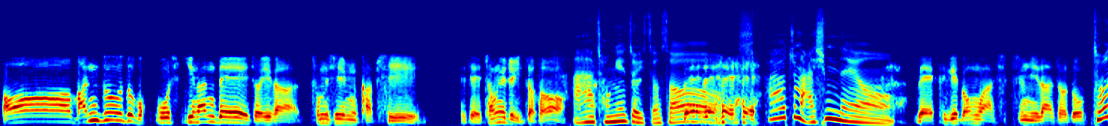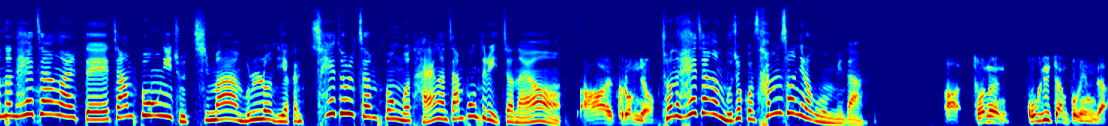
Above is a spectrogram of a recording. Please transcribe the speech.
어, 만두도 먹고 싶긴 한데, 저희가 점심 값이 이제 정해져 있어서. 아 정해져 있어서. 네네. 아 좀 아쉽네요. 네, 그게 너무 아쉽습니다, 저도. 저는 해장할 때 짬뽕이 좋지만 물론 약간 채돌 짬뽕 뭐 다양한 짬뽕들이 있잖아요. 아, 그럼요. 저는 해장은 무조건 삼선이라고 봅니다. 아, 저는 고기 짬뽕입니다.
